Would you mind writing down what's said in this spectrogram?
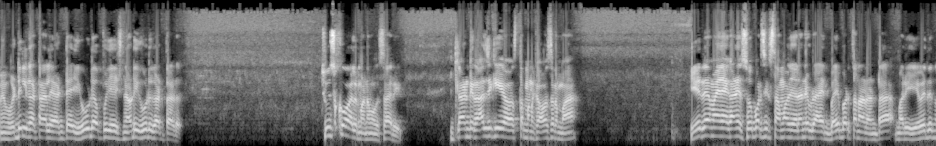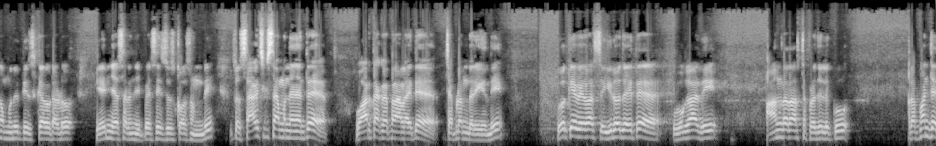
మేము వడ్డీలు కట్టాలి అంటే ఎవడు అప్పు చేసినాడు ఎవడు కడతాడు. చూసుకోవాలి మనం ఒకసారి. ఇట్లాంటి రాజకీయ వ్యవస్థ మనకు అవసరమా? ఏదేమైనా కానీ సూపర్ సిక్స్ అమలు చేయాలని ఇప్పుడు ఆయన భయపడుతున్నాడంట. మరి ఏ విధంగా ముందుకు తీసుకెళ్తాడు ఏం చేస్తారని చెప్పేసి చూసుకోవాల్సి ఉంది. సో సాక్షికి సంబంధించి అయితే వార్తా కథనాలు అయితే చెప్పడం జరిగింది. ఓకే వివర్స్ ఈరోజు అయితే ఉగాది ఆంధ్ర రాష్ట్ర ప్రజలకు ప్రపంచ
